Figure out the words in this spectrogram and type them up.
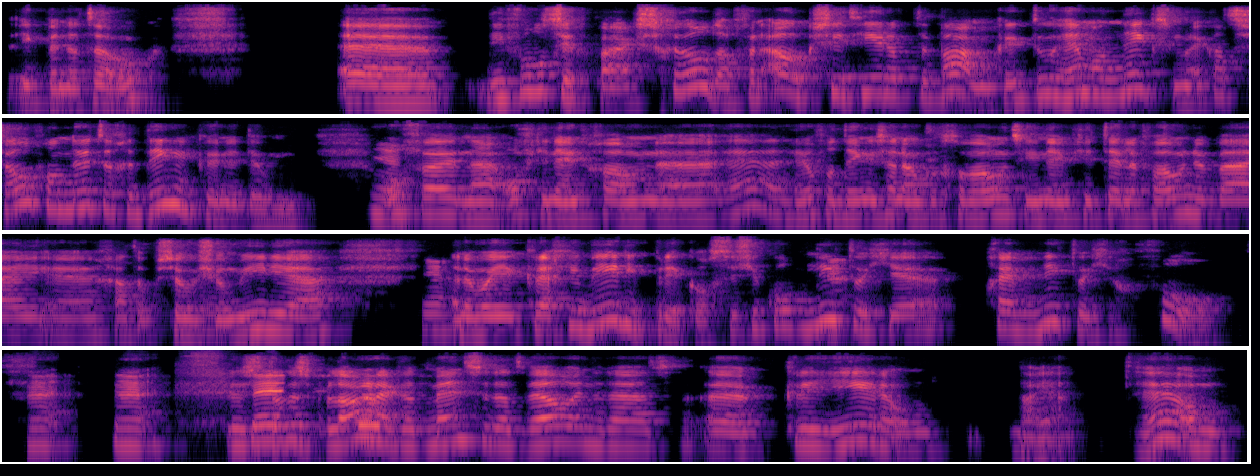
ik ben dat ook, uh, die voelt zich vaak schuldig. Van, oh, ik zit hier op de bank. Ik doe helemaal niks. Maar ik had zoveel nuttige dingen kunnen doen. Of, uh, nou, of je neemt gewoon... Uh, hè, heel veel dingen zijn ook een gewoonte. Je neemt je telefoon erbij. gaat op social media. Ja. En dan word je, krijg je weer die prikkels. Dus je komt niet tot je... Op een gegeven moment niet tot je gevoel. Dus dat is belangrijk. Dat mensen dat wel inderdaad creëren. Om, nou ja, hè, om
